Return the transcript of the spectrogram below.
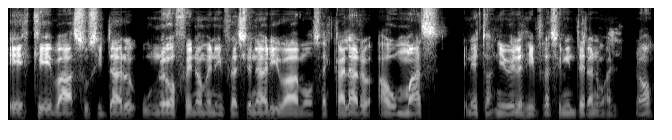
es que va a suscitar un nuevo fenómeno inflacionario y vamos a escalar aún más en estos niveles de inflación interanual, ¿no?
